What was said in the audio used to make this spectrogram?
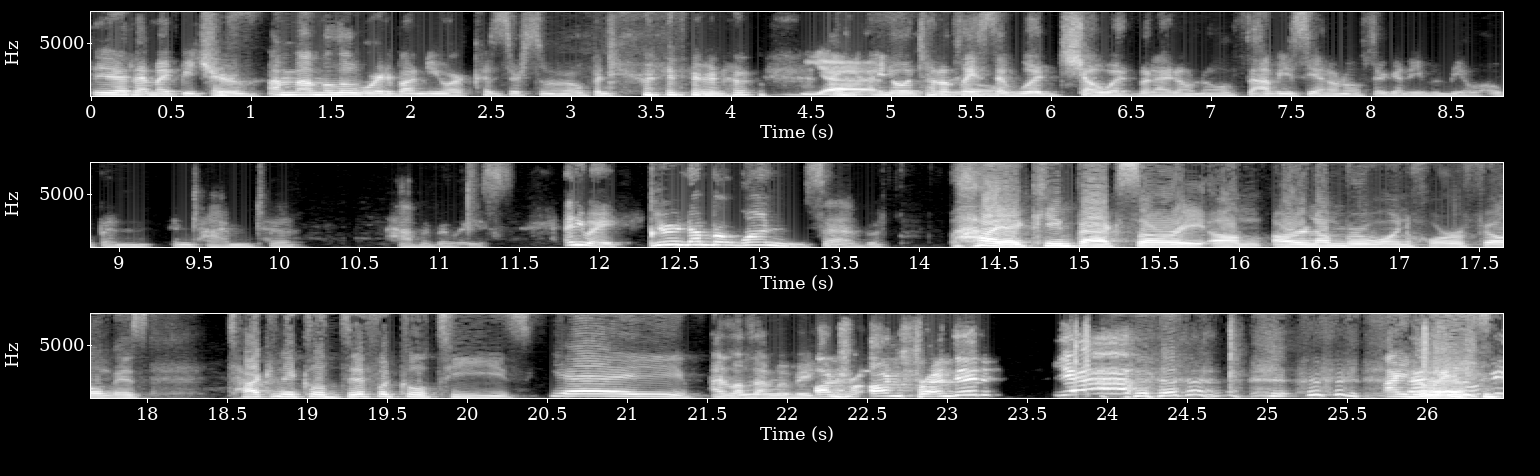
yeah, that might be true. I'm I'm a little worried about New York because there's some open here. Yeah, I, I know a ton of for places real. that would show it, but I don't know if obviously I don't know if they're gonna even be able to open in time to have it released. Anyway, you're number one, Seb. Hi, I came back. Sorry. Um, our number one horror film is Technical Difficulties. Yay! I love that movie. Un- unfriended. Yeah, Finally. best movie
